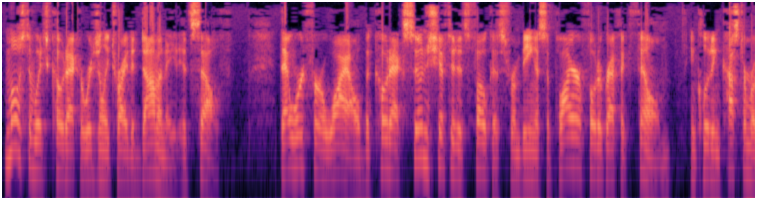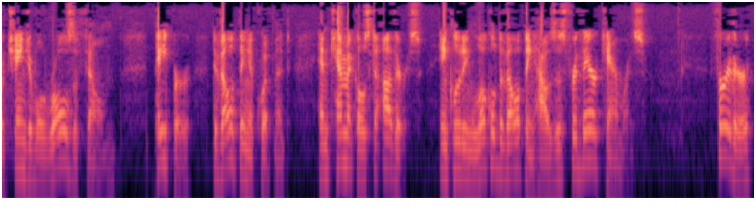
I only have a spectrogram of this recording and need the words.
most of which Kodak originally tried to dominate itself. That worked for a while, but Kodak soon shifted its focus from being a supplier of photographic film, including custom changeable rolls of film, paper, developing equipment, and chemicals to others, including local developing houses for their cameras. Further,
